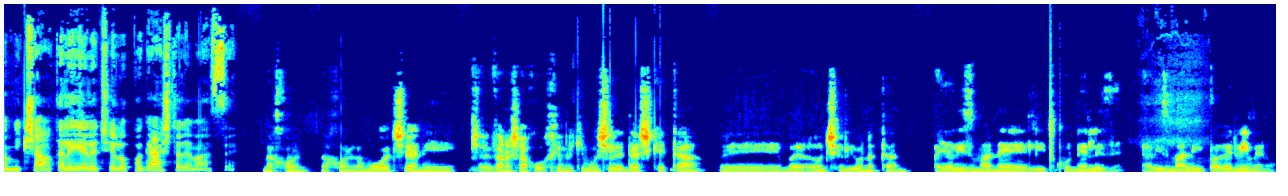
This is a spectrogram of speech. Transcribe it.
גם נקשרת לילד שלא פגשת למעשה. נכון, נכון, למרות שאני, כשהבנו שאנחנו הולכים לכיוון של לידה שקטה אה, בהיריון של יונתן, היה לי זמן אה, להתכונן לזה, היה לי זמן להיפרד ממנו.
